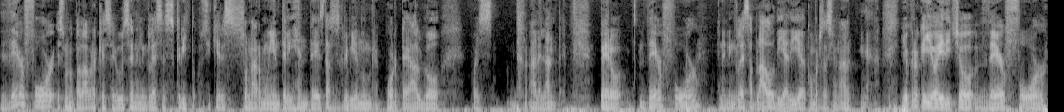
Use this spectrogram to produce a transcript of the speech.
Therefore es una palabra que se usa en el inglés escrito. Si quieres sonar muy inteligente, estás escribiendo un reporte, algo, pues adelante. Pero therefore en el inglés hablado día a día conversacional, yo creo que yo he dicho therefore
